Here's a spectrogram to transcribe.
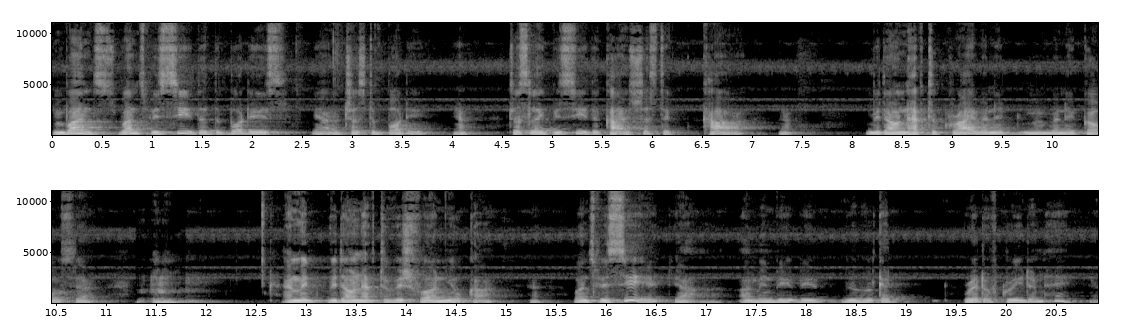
And once, once we see that the body is, yeah, just a body, yeah, just like we see the car is just a car, yeah, we don't have to cry when it when it goes, yeah. And we, we don't have to wish for a new car. Yeah? Once we see it, yeah, I mean, we, we, we will get rid of greed and hate. Yeah?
